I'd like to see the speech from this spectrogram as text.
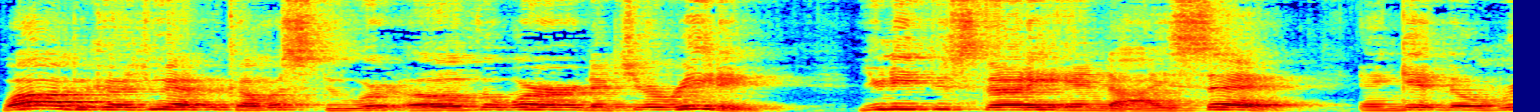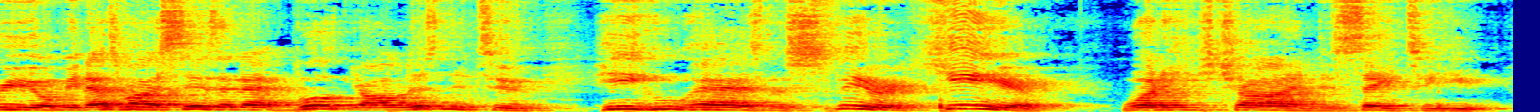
Why? Because you have become a steward of the word that you're reading. You need to study and dissect and get the real. I mean, that's why it says in that book y'all listening to, he who has the spirit hear what he's trying to say to you.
